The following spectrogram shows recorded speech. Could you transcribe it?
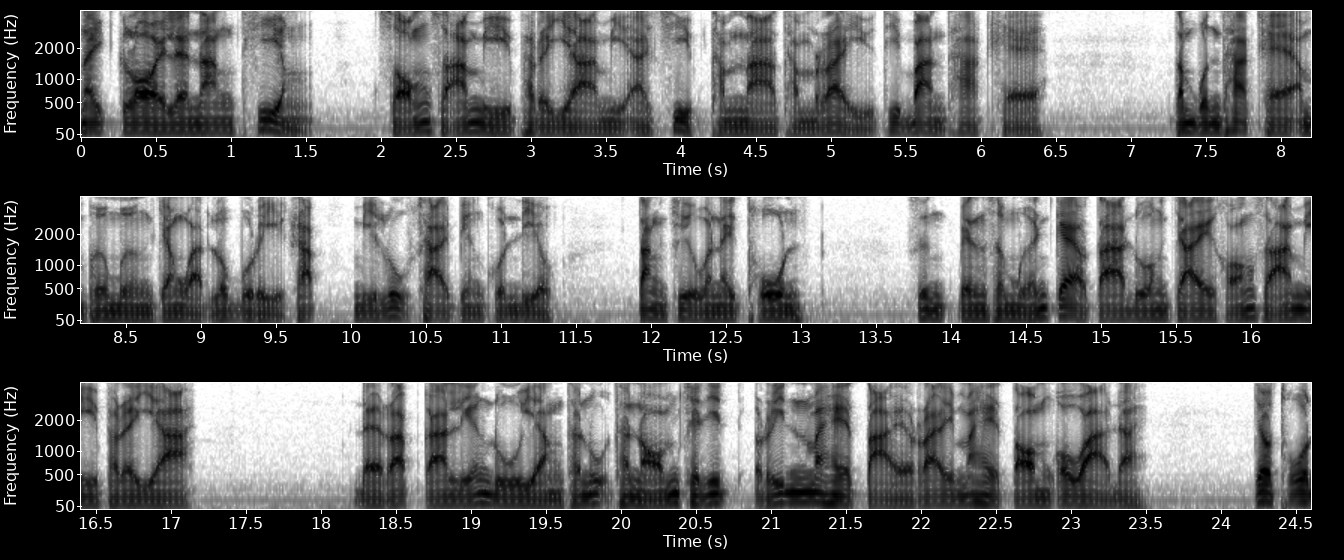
ในกลอยและนางเที่ยงสองสามีภรรยามีอาชีพทำนาทำไร่อยู่ที่บ้านท่าแคตำบลท่าแคอำเภอเมืองจังหวัดลบบุรีครับ มีลูกชายเพียงคนเดียว ตั้งชื่อว่านายโทน ซึ่งเป็นเสมือนแก้วตาดวงใจของสามีภรรยา ได้รับการเลี้ยงดูอย่างทนุถนอมชนิดริ้นไม่ให้ตายไรไม่ให้ตอมก็ว่าได้ เจ้าโทน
